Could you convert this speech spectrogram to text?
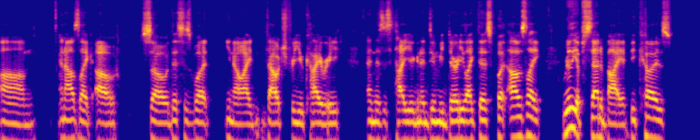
Um, and I was like, oh, so this is what, you know, I vouch for you, Kyrie. And this is how you're going to do me dirty like this. But I was like really upset by it because,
